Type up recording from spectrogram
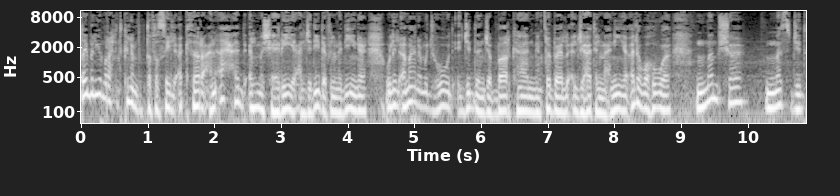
طيب اليوم راح نتكلم بتفاصيل أكثر عن أحد المشاريع الجديدة في المدينة وللأمانة مجهود جدا جبار كان من قبل الجهات المعنية ألا وهو ممشى مسجد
